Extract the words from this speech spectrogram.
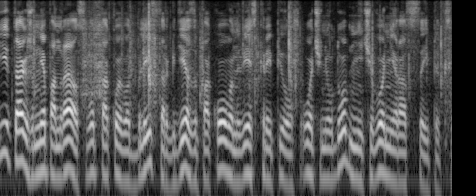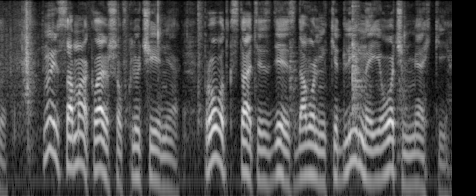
и также мне понравился вот такой вот блистер, где запакован весь крепеж. Очень удобно, ничего не рассыпется. Ну и сама клавиша включения. Провод, кстати, здесь довольно-таки длинный и очень мягкий.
